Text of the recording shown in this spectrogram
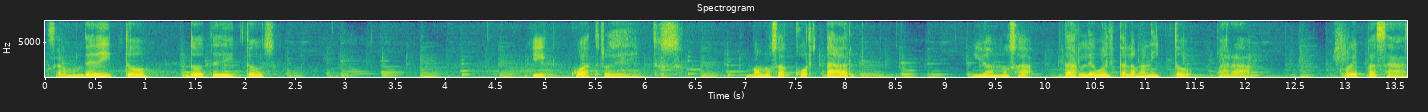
Hacer un dedito, dos deditos y cuatro deditos. Vamos a cortar y vamos a darle vuelta a la manito para repasar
